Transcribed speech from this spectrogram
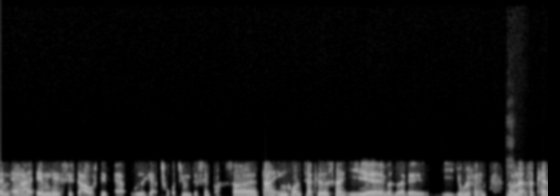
den er endelig, sidste afsnit er ude her 22. december. Så øh, der er ingen grund til at kede sig i, øh, hvad hedder det, i juleferien, mm. når man altså kan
